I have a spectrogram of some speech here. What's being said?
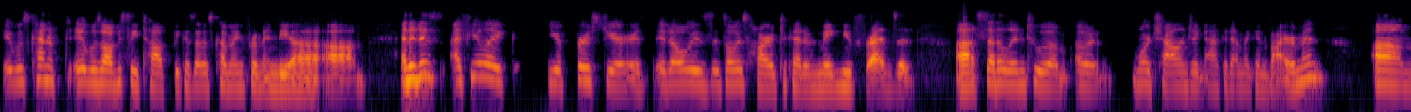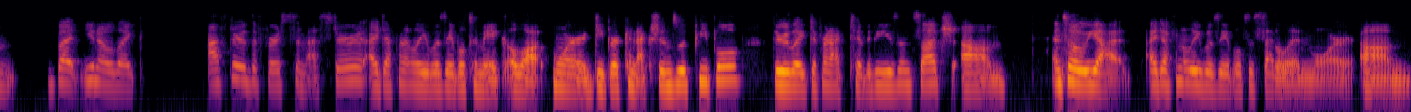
it was kind of it was obviously tough because I was coming from India. Um, and it is I feel like your first year it, it always it's always hard to kind of make new friends and uh, settle into a, a more challenging academic environment. Um, but you know, like after the first semester, I definitely was able to make a lot more deeper connections with people through like different activities and such. Um, and so, yeah, I definitely was able to settle in more um,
